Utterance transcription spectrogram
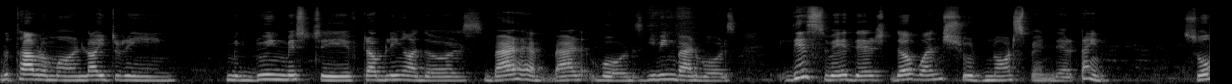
वृथाभ्रमण loitering doing mischief troubling others bad हॅ bad words giving bad words this way there the one should not spend their time so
